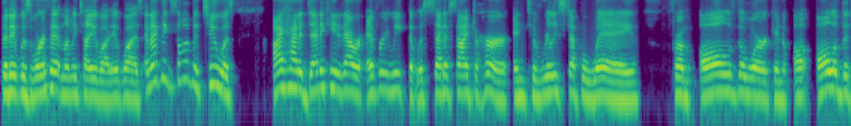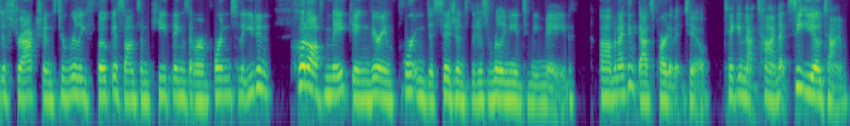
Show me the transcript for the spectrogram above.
that it was worth it. And let me tell you what it was. And I think some of it too was I had a dedicated hour every week that was set aside to her and to really step away from all of the work and all, all of the distractions to really focus on some key things that were important so that you didn't put off making very important decisions that just really needed to be made. Um, and I think that's part of it too, taking that time, that CEO time.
